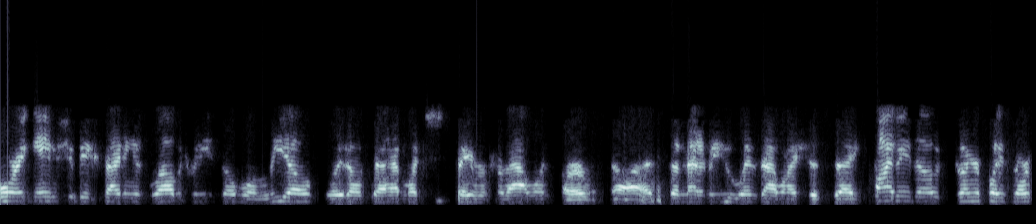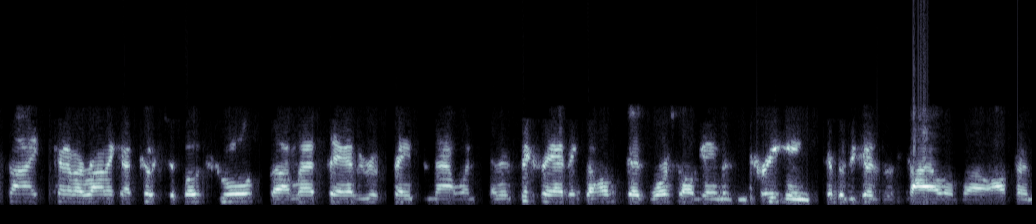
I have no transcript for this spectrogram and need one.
4A game should be exciting as well between East Noble and Leo. Really don't uh, have much favor for that one, or uh, it doesn't matter to me who wins that one, I should say. 5A though, Dwenger plays Northside. Kind of ironic. I've coached at both schools, so I'm say I'm be Saints in that one. And then 6A, I think the Homestead Warsaw game is intriguing simply because of the style of uh, offense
